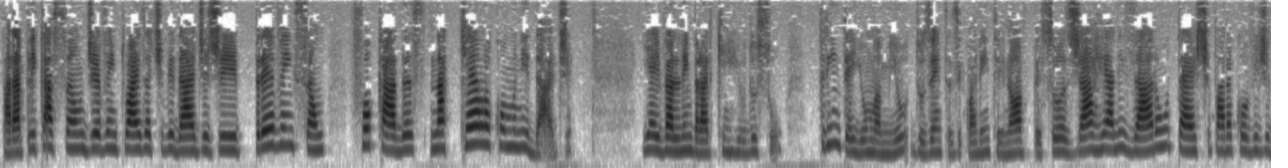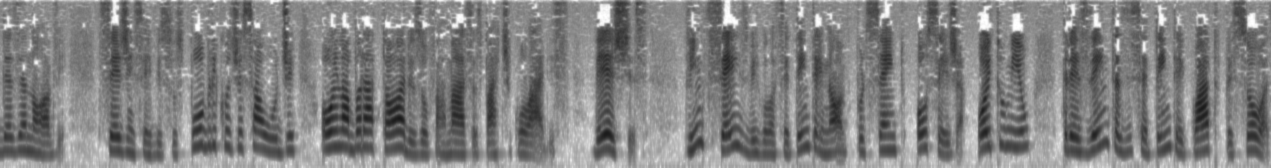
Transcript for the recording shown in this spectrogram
para aplicação de eventuais atividades de prevenção focadas naquela comunidade. E aí vale lembrar que em Rio do Sul, 31.249 pessoas já realizaram o teste para a Covid-19, seja em serviços públicos de saúde ou em laboratórios ou farmácias particulares. Destes, 26,79%, ou seja, 8.374 pessoas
